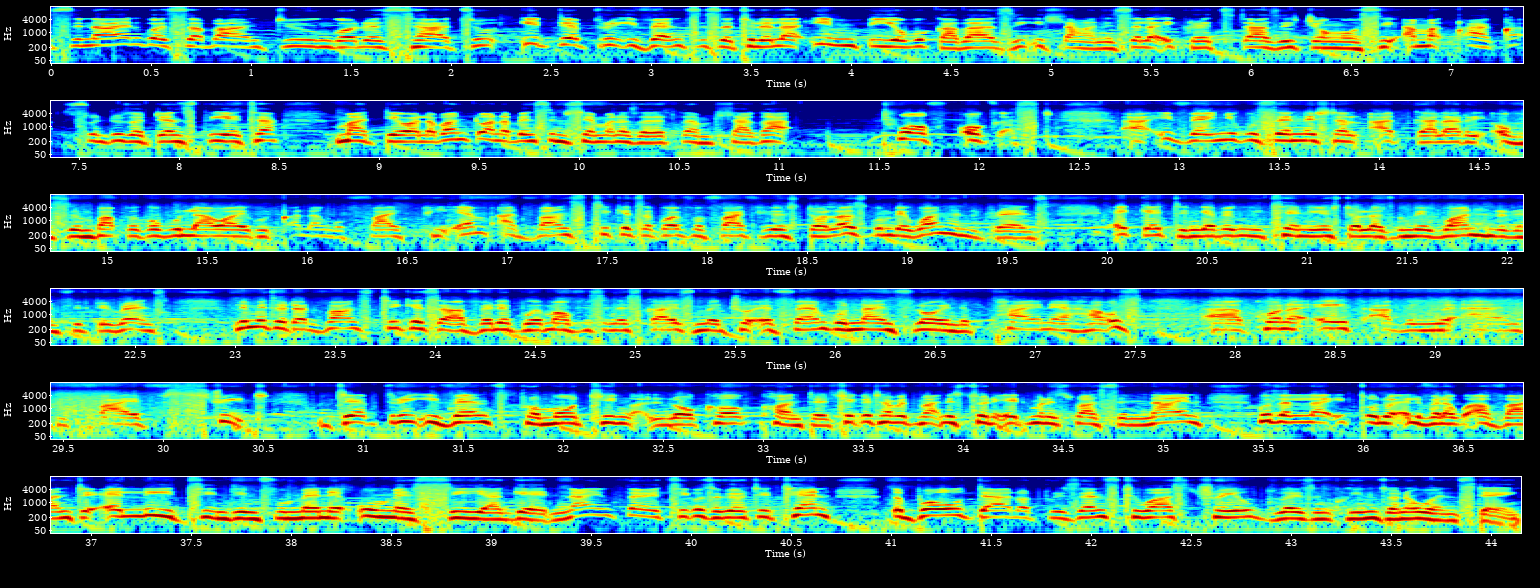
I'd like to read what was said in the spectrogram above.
28 minutes past 9 kwesabantu ngolwesithathu i-dep 3 events isethulela impi yobugabazi ihlanganisela i-great stars ijongosi amaqaqa sunduza dance theatre madewa labantwana bensindisho yamanazaretha mhla ka 12 August. Uh, ivenue National Art Gallery of Zimbabwe kobulawayo kuqala ngo5 pm. Advance tickets are going for 5 US dollars kumbe 100 rands. Egedini kebe kuyi 10 US dollars kumbe 150 rands. Limited advance tickets are available ema-ofisini eSky's Metro FM ku 9th floor in the Pioneer House, uh, corner 8th Avenue and 5th Street. Dep 3 events promoting local content. Check it out with man is 28 minutes past 9. Kudlalela iculo elivela ku-Avante elithi ndimfumene uMessiah ke 9:30 kuze kuyothi 10 the bold dialogue presents to us trailblazing queens on a Wednesday.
